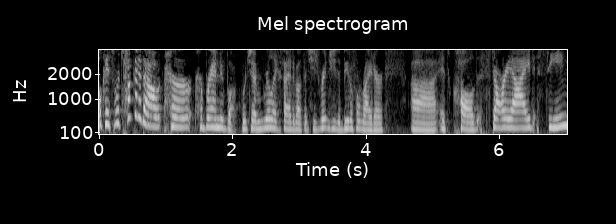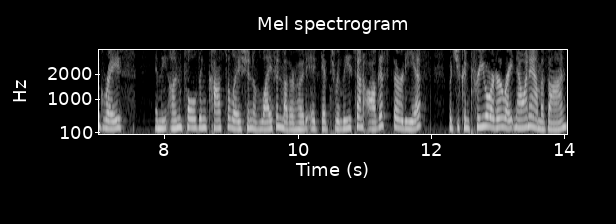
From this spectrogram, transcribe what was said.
Okay, so we're talking about her her brand new book, which I'm really excited about that she's written. She's a beautiful writer. Uh, it's called Starry Eyed: Seeing Grace in the Unfolding Constellation of Life and Motherhood. It gets released on August 30th, but you can pre-order right now on Amazon.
